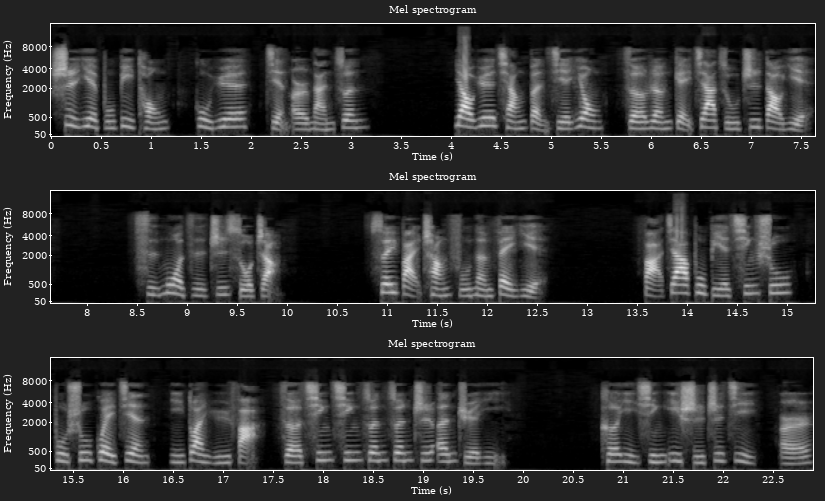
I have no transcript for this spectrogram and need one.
事业不必同，故曰简而难尊。要曰强本节用，则人给家族之道也。此墨子之所长，虽百常弗能废也。法家不别亲疏，不疏贵贱，一断于法，则亲亲尊尊之恩绝矣。可以行一时之计，而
